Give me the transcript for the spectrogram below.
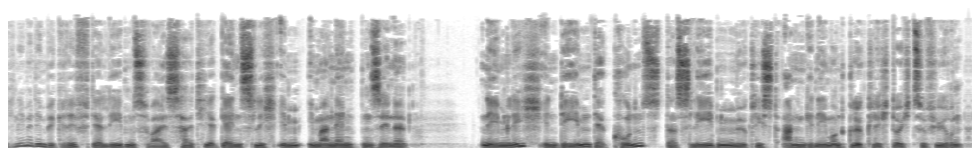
Ich nehme den Begriff der Lebensweisheit hier gänzlich im immanenten Sinne, nämlich in dem der Kunst, das Leben möglichst angenehm und glücklich durchzuführen.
